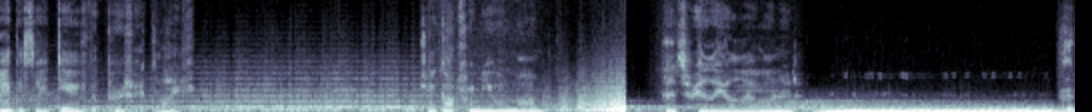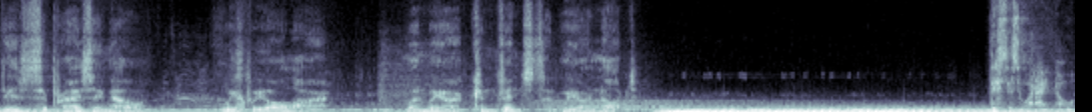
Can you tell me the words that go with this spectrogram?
I had this idea of the perfect life. Which I got from you and Mom. That's really all I wanted. It is surprising how weak we all are when we are convinced that we are not. This is what I know.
